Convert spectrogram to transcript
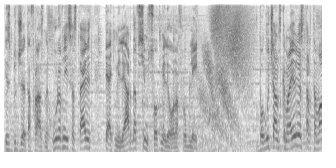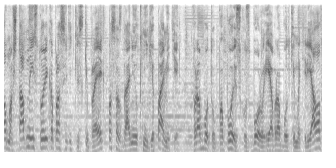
из бюджетов разных уровней составит 5 миллиардов 700 миллионов рублей. Богучанском районе стартовал масштабный историко-просветительский проект по созданию книги памяти. В работу по поиску, сбору и обработке материалов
